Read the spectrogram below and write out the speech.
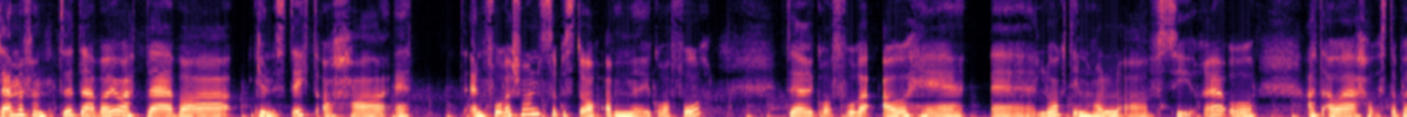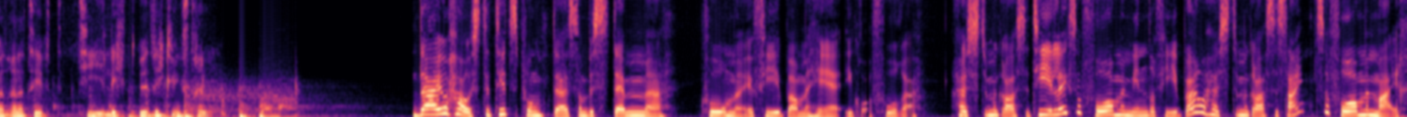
Det vi fant ut, var jo at det var gunstig å ha et, en fòrrasjon som består av mye grovfòr, der grovfòret òg har eh, lågt innhold av syre, og at det òg er hosta på et relativt tidlig utviklingstrinn. Det er jo haustetidspunktet som bestemmer hvor mye fiber vi har i grovfòret. Høster vi gresset tidlig, så får vi mindre fiber, og høster vi gresset seint, så får vi mer.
